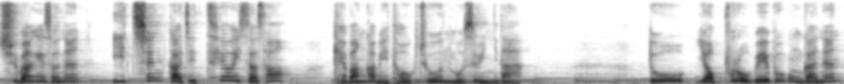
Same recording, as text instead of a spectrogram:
주방에서는 2층까지 트여 있어서 개방감이 더욱 좋은 모습입니다. 또 옆으로 외부 공간은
